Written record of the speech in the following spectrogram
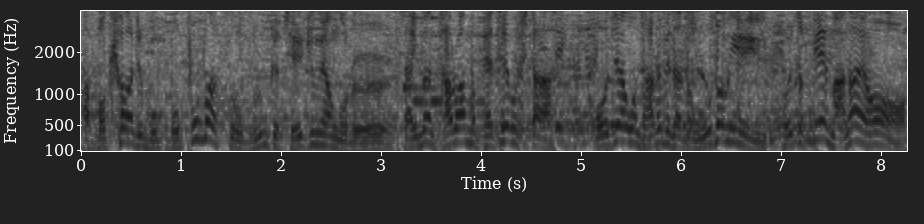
아 먹혀가지고 못, 못 뽑았어 물음표 제일 중요한 거를 자 이번엔 바로 한번 배틀 해봅시다 어제하고는 다릅니다 나 5성이 벌써 꽤 많아요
